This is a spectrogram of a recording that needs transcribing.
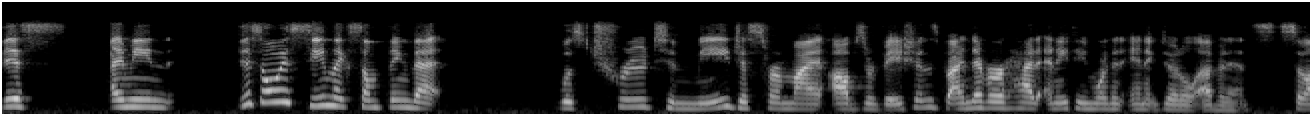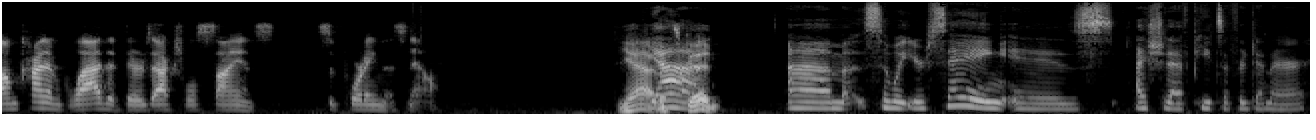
this. I mean, this always seemed like something that was true to me just from my observations, but I never had anything more than anecdotal evidence. So I'm kind of glad that there's actual science supporting this now. Yeah, that's good. Um, so what you're saying is I should have pizza for dinner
